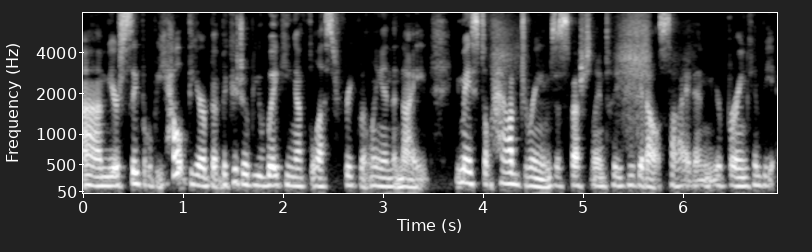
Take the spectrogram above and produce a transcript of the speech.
um, your sleep will be healthier, but because you'll be waking up less frequently in the night. You may still have dreams, especially until you can get outside and your brain can be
